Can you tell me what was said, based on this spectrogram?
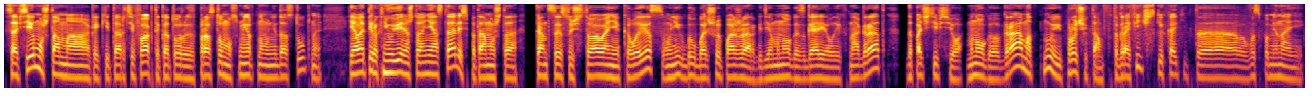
Совсем уж там а, какие-то артефакты, которые простому смертному недоступны. Я, во-первых, не уверен, что они остались, потому что конце существования КЛС у них был большой пожар, где много сгорело их наград, да почти все. Много грамот, ну и прочих там фотографических каких-то э, воспоминаний.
